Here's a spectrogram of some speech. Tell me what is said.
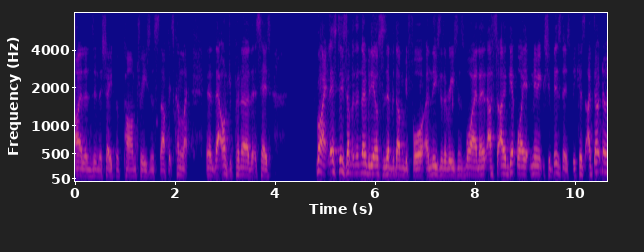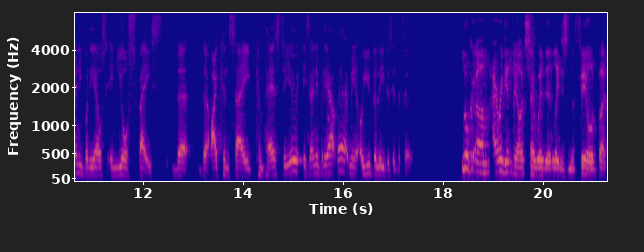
islands in the shape of palm trees and stuff. It's kind of like you know, that entrepreneur that says, right, let's do something that nobody else has ever done before. And these are the reasons why. And I, I, get why it mimics your business because I don't know anybody else in your space that that I can say compares to you? Is there anybody out there? I mean, are you the leaders in the field? Look, um, arrogantly, I would say we're the leaders in the field, but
